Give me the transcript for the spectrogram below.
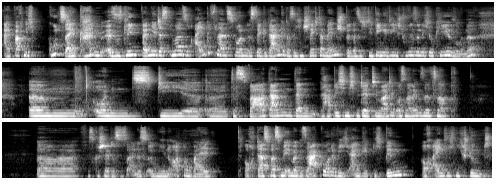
einfach nicht gut sein kann. Also es klingt bei mir, dass immer so eingepflanzt worden ist der Gedanke, dass ich ein schlechter Mensch bin, dass ich die Dinge, die ich tue, sind nicht okay so ne. Ähm, und die, äh, das war dann, dann habe ich mich mit der Thematik auseinandergesetzt und habe äh, festgestellt, das ist alles irgendwie in Ordnung, weil auch das, was mir immer gesagt wurde, wie ich angeblich bin, auch eigentlich nicht stimmt.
